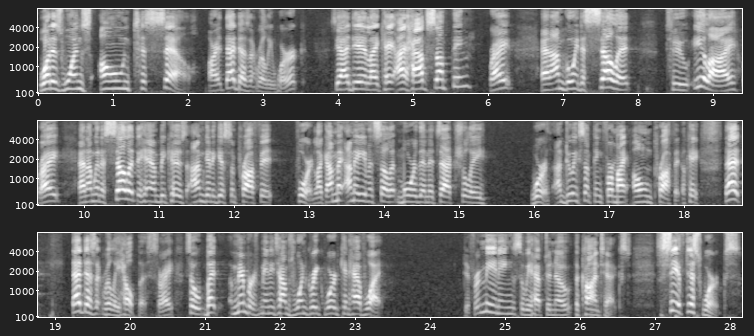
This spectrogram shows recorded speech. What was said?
what is one's own to sell. All right, that doesn't really work. See the idea like, hey, I have something, right? And I'm going to sell it to Eli, right? And I'm going to sell it to him because I'm going to get some profit for it. Like I may, I may even sell it more than it's actually worth. I'm doing something for my own profit. Okay, that that doesn't really help us, right? So, but remember, many times one Greek word can have what? Different meanings, so we have to know the context. So, see if this works.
